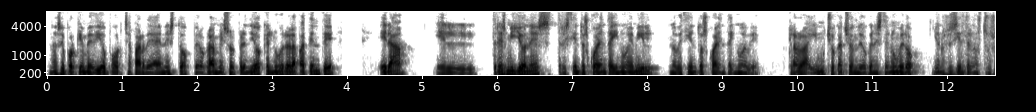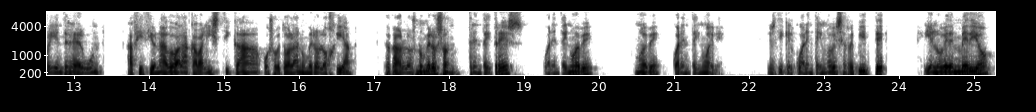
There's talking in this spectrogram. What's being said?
no sé por qué me dio por chafardear en esto, pero claro, me sorprendió que el número de la patente era el 3.349.949. Claro, hay mucho cachondeo con este número. Yo no sé si entre nuestros oyentes hay algún aficionado a la cabalística o sobre todo a la numerología, pero claro, los números son 33, 49, 9, 49. Es decir, que el 49 se repite y el 9 de en medio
